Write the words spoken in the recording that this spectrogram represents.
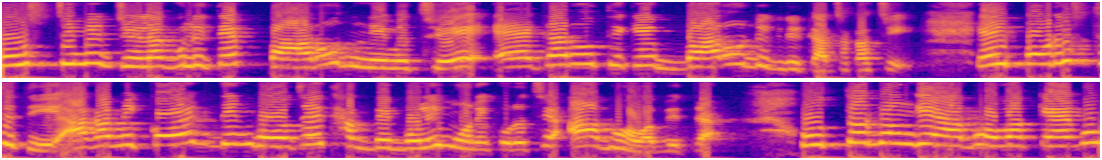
পশ্চিমের জেলাগুলিতে পারদ নেমেছে এগারো থেকে বারো ডিগ্রির কাছাকাছি। এই পরিস্থিতি আগামী কয়েকদিন বজায় থাকবে বলেই মনে করেছে আবহাওয়াবিদরা। উত্তরবঙ্গে আবহাওয়া কেমন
